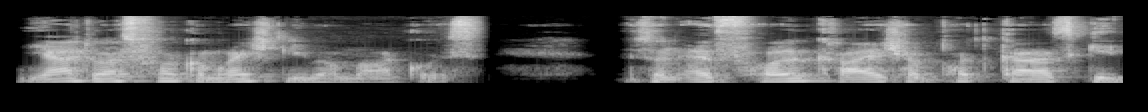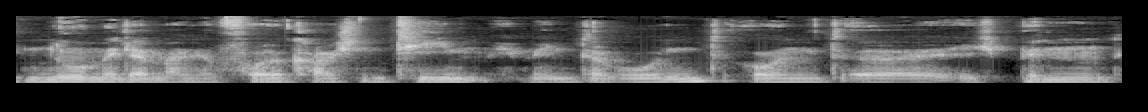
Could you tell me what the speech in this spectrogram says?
Ja, du hast vollkommen recht, lieber Markus. So ein erfolgreicher Podcast geht nur mit einem erfolgreichen Team im Hintergrund und äh, ich bin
